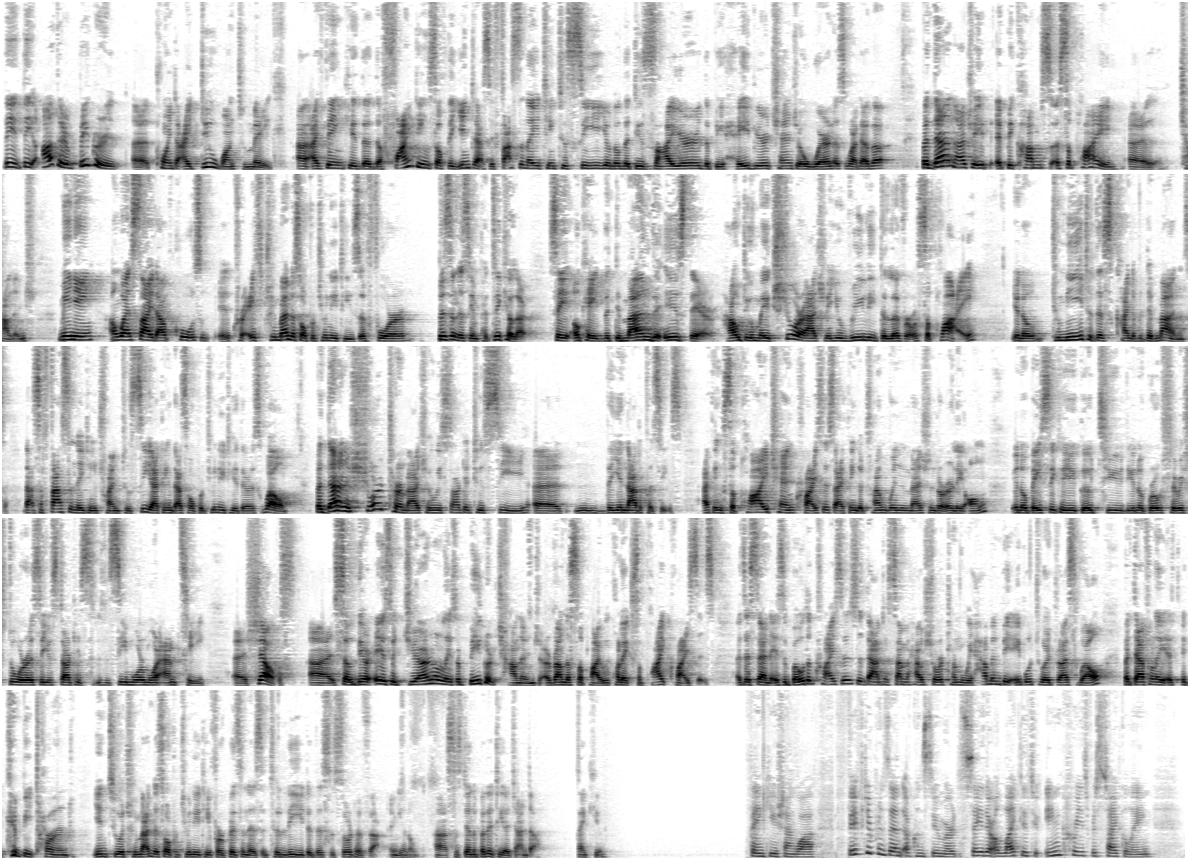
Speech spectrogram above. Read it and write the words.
The, the other bigger uh, point I do want to make, uh, I think the, the findings of the index is fascinating to see, you know, the desire, the behavior change, awareness, whatever. But then actually it, it becomes a supply uh, challenge, meaning on one side, of course, it creates tremendous opportunities for business in particular. Say, okay, the demand is there. How do you make sure actually you really deliver or supply? you know, to meet this kind of demand. That's a fascinating trend to see. I think that's opportunity there as well. But then short term, actually, we started to see uh, the inadequacies. I think supply chain crisis, I think Trewin mentioned early on, you know, basically you go to, you know, grocery stores, so you start to see more and more empty uh, shelves. Uh, so there is a generally a bigger challenge around the supply. We call it supply crisis as I said, it's both a crisis that somehow short term we haven't been able to address well, but definitely it, it could be turned into a tremendous opportunity for business to lead this sort of uh, you know uh, sustainability agenda. Thank you. Thank you, Changhua. 50% of consumers say they are likely to increase recycling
